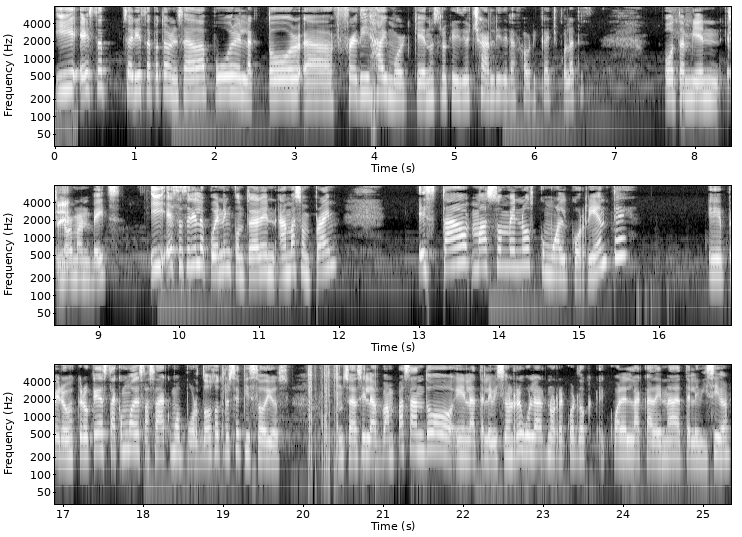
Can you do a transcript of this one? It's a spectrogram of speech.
Y esta serie está protagonizada por el actor uh, Freddie Highmore, que es nuestro querido Charlie de la fábrica de chocolates. O también Norman Bates. Y esta serie la pueden encontrar en Amazon Prime. Está más o menos como al corriente eh, pero creo que está como desfasada como por dos o tres episodios. O sea, si la van pasando en la televisión regular, no recuerdo cuál es la cadena televisiva,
